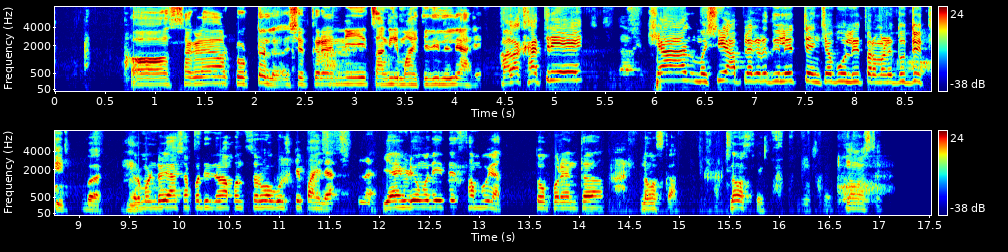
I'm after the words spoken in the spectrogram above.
अं, सगळ्या टोटल शेतकऱ्यांनी चांगली माहिती दिलेली आहे. मला खात्री आहे ह्या म्हशी आपल्याकडे दिले त्यांच्या बोलीप्रमाणे दूध देतील. बर. तर मंडळी अशा पद्धतीने आपण सर्व गोष्टी पाहिल्या. या व्हिडिओमध्ये इथेच थांबूयात. तोपर्यंत नमस्कार. नमस्ते नमस्ते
